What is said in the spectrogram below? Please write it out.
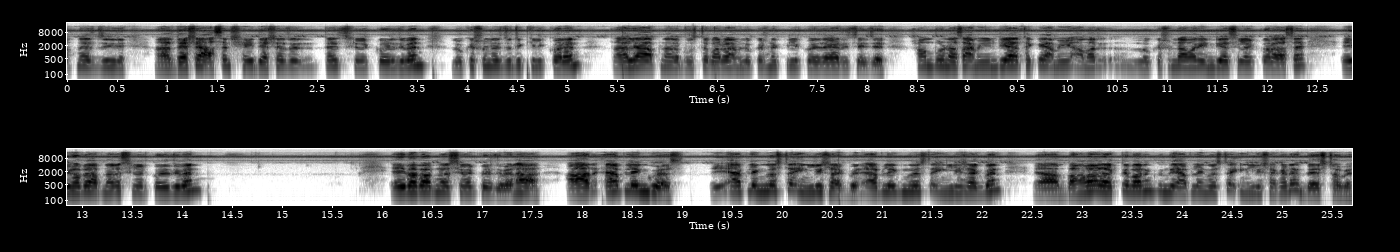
আপনার যে দেশে আছেন, সেই দেশের সিলেক্ট করে দিবেন। লোকেশনে যদি ক্লিক করেন, তাহলে আপনারা বুঝতে পারবেন আমি লোকেশনে ক্লিক করে দেখা দিচ্ছি যে সম্পূর্ণ আছে। আমি ইন্ডিয়া থেকে আমি আমার লোকেশনটা আমার ইন্ডিয়া সিলেক্ট করা আছে। এইভাবে আপনারা সিলেক্ট করে দিবেন। এইভাবে আপনারা সিলেক্ট করে দিবেন হ্যাঁ। আর অ্যাপ ল্যাঙ্গুয়েজ এই অ্যাপ ল্যাঙ্গুয়েজটা ইংলিশ রাখবেন। অ্যাপ ল্যাঙ্গুয়েজটা ইংলিশ রাখবেন। বাংলাও রাখতে পারেন, কিন্তু অ্যাপ ল্যাঙ্গুয়েজটা ইংলিশ রাখাটাই বেস্ট হবে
